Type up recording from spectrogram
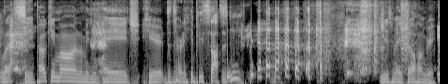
Let's see. Pokemon. Let me do an age here. The dirty hippie sausage. you just made Phil hungry.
